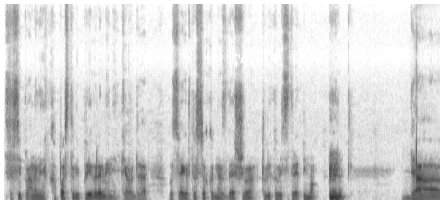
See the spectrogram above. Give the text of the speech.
su svi planovi nekako postali privremeni, kao da od svega što se oko nas dešava, toliko već strepimo, da,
